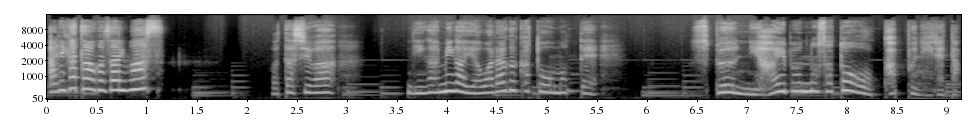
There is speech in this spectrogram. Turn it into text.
ありがとうございます。私は苦味が和らぐかと思ってスプーン2杯分の砂糖をカップに入れた。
